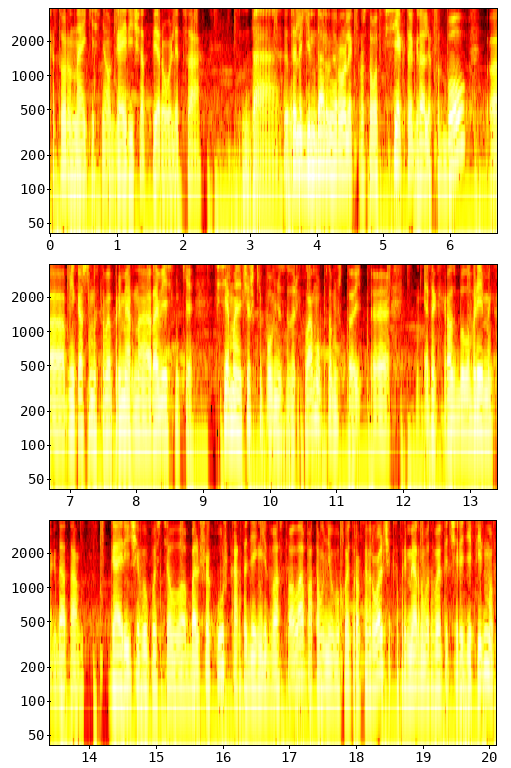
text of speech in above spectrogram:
которую Nike снял Гай Рич от первого лица. Да. Это легендарный ролик. Просто вот все, кто играли в футбол, э, мне кажется, мы с тобой примерно ровесники, все мальчишки помнят эту рекламу, потому что э, это как раз было время, когда там Гай Ричи выпустил «Большой куш», «Карта, деньги, два ствола», потом у него выходит «Рок-н-ролльчик», и примерно вот в этой череде фильмов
